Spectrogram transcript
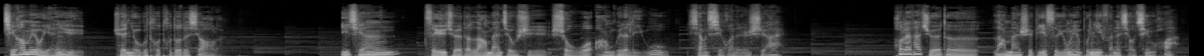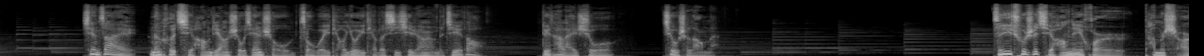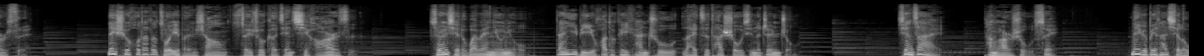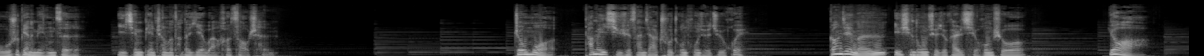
启航没有言语，却扭过头偷偷的笑了。以前，子瑜觉得浪漫就是手握昂贵的礼物，向喜欢的人示爱。后来，他觉得浪漫是彼此永远不腻烦的小情话。现在，能和启航这样手牵手走过一条又一条的熙熙攘攘的街道，对他来说，就是浪漫。子怡初识启航那会儿，他们十二岁。那时候，他的作业本上随处可见“启航”二字，虽然写的歪歪扭扭，但一笔一画都可以看出来自他手心的郑重。现在，他们二十五岁，那个被他写了无数遍的名字，已经变成了他的夜晚和早晨。周末，他们一起去参加初中同学聚会，刚进门，一群同学就开始起哄说：“哟，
